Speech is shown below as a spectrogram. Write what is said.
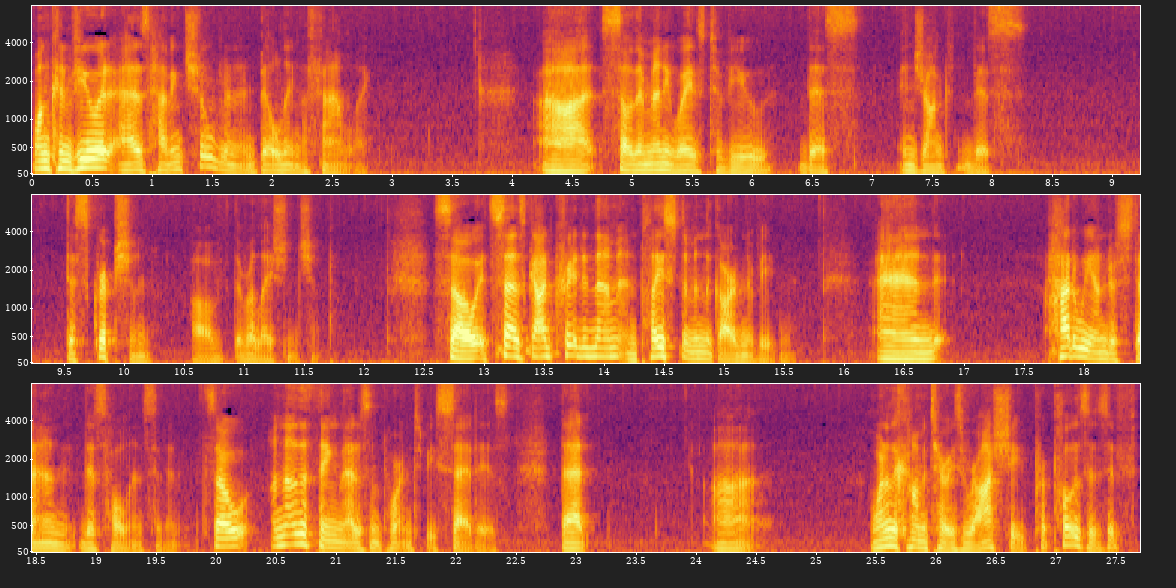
One can view it as having children and building a family. Uh, so there are many ways to view this injunction, this description of the relationship. So it says God created them and placed them in the Garden of Eden. And how do we understand this whole incident? So, another thing that is important to be said is that uh, one of the commentaries, Rashi, proposes if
